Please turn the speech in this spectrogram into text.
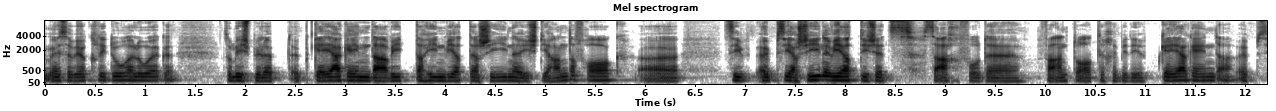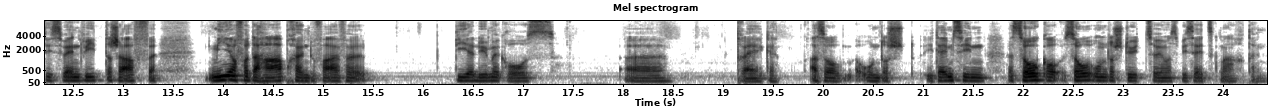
müssen wirklich durchschauen Zum Beispiel, ob, ob die G-Agenda weiterhin wird erscheinen, ist die andere Frage. Äh, sie, ob sie erscheinen wird, ist jetzt Sache der Verantwortlichen bei der G-Agenda, ob sie es weiterarbeiten wollen wir von der HAB können auf jeden Fall die nicht mehr gross äh, tragen. Also in dem Sinn so, so unterstützen, wie wir es bis jetzt gemacht haben.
